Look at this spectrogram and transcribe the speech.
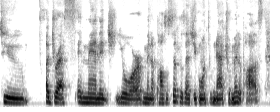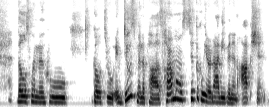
to address and manage your menopausal symptoms as you're going through natural menopause. Those women who go through induced menopause, hormones typically are not even an option.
